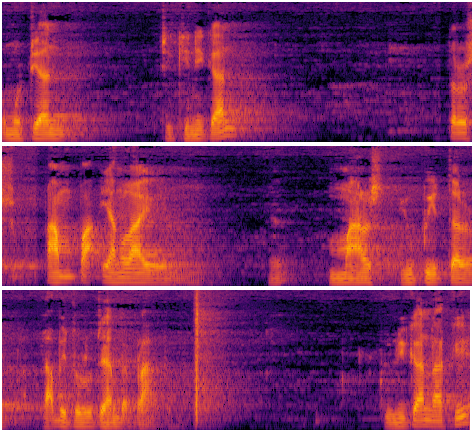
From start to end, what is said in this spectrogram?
kemudian diginikan terus tampak yang lain. Mars, Jupiter tapi turut sampai Plato ginikan lagi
